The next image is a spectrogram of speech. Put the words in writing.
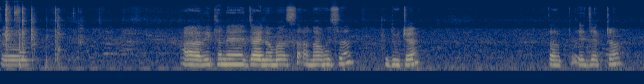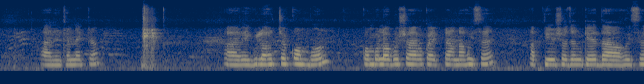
তো, আর এখানে জায়নামাজ আনা হয়েছে দুইটা। তারপর এই যে একটা, আর এখানে একটা। আর এগুলো হচ্ছে কম্বল। কম্বল অবশ্য আরও কয়েকটা আনা হয়েছে। আত্মীয় স্বজনকে দেওয়া হয়েছে।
